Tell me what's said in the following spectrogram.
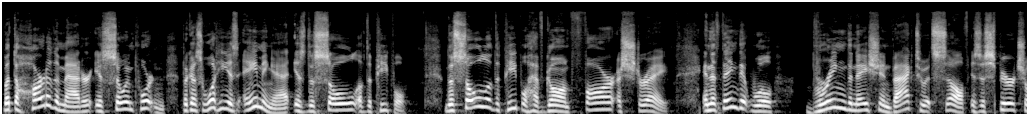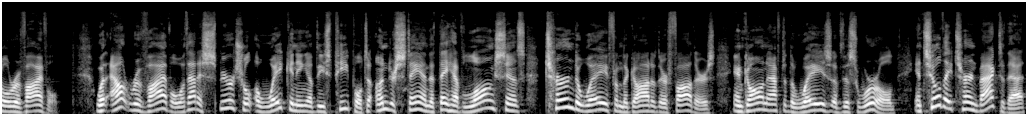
But the heart of the matter is so important because what he is aiming at is the soul of the people. The soul of the people have gone far astray. And the thing that will bring the nation back to itself is a spiritual revival. Without revival, without a spiritual awakening of these people to understand that they have long since turned away from the God of their fathers and gone after the ways of this world, until they turn back to that,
